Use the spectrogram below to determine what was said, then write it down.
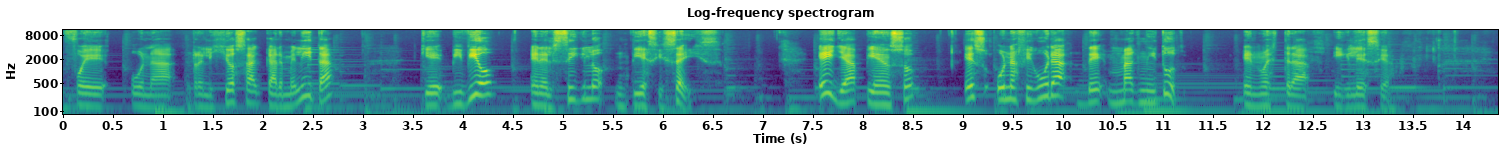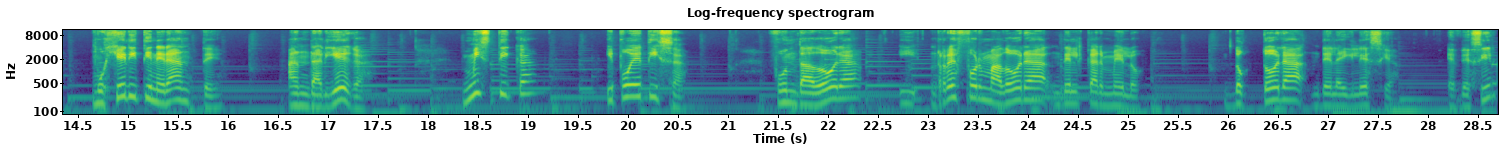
fue una religiosa carmelita que vivió en el siglo XVI. Ella, pienso, es una figura de magnitud en nuestra iglesia. Mujer itinerante, andariega, mística y poetisa, fundadora y reformadora del Carmelo, doctora de la iglesia, es decir,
